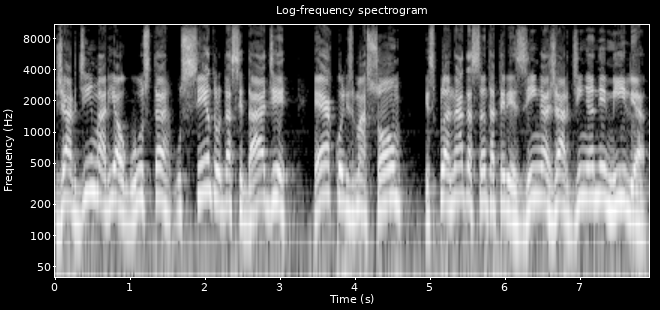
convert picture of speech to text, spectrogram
Jardim Maria Augusta, o centro da cidade, Hércules Masson, Esplanada Santa Terezinha, Jardim Anemília.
